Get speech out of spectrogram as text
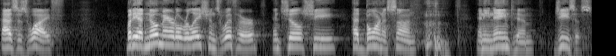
as his wife, but he had no marital relations with her until she had borne a son, and he named him Jesus.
